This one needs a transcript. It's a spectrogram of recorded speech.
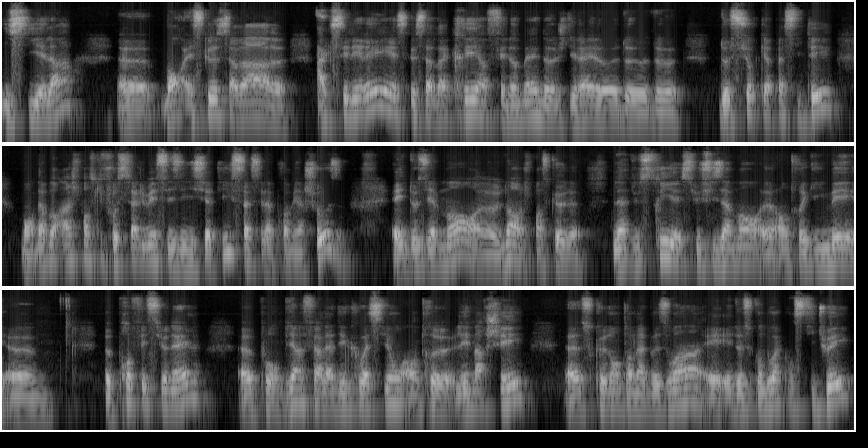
ici et là. bon, est-ce que ça va accélérer? Est-ce que ça va créer un phénomène, je dirais, de, surcapacité? Bon, d'abord, je pense qu'il faut saluer ces initiatives, ça c'est la première chose. Et deuxièmement, euh, non, je pense que l'industrie est suffisamment, euh, entre guillemets, euh, professionnelle pour bien faire l'adéquation entre les marchés, ce que dont on a besoin et, de ce qu'on doit constituer.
